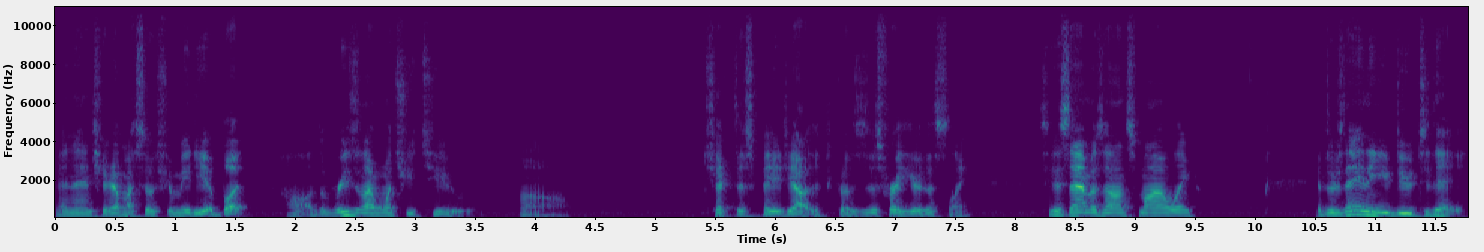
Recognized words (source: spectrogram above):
and then check out my social media. But uh, the reason I want you to uh, check this page out is because this right here, this link. See this Amazon Smile link? If there's anything you do today,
